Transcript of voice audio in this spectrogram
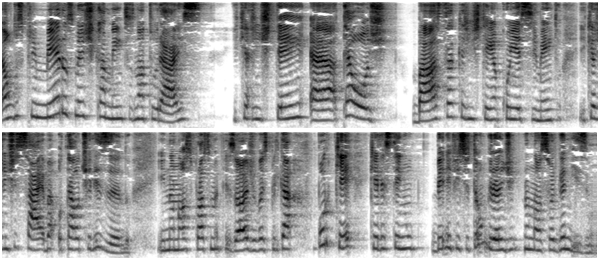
é um dos primeiros medicamentos naturais e que a gente tem é, até hoje Basta que a gente tenha conhecimento e que a gente saiba o estar tá utilizando. E no nosso próximo episódio eu vou explicar por que, que eles têm um benefício tão grande no nosso organismo.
